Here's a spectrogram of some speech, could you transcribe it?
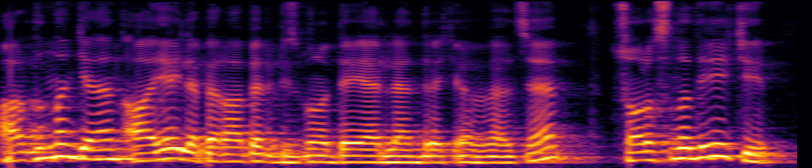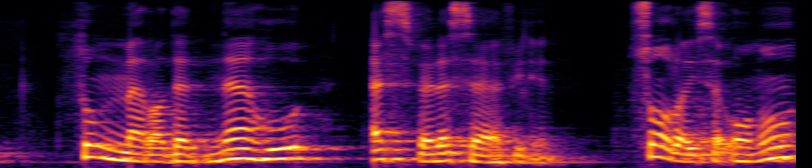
Ardından gelen ayet ile beraber biz bunu değerlendirek evvelce. Sonrasında değil ki ثُمَّ رَدَدْنَاهُ esfele سَافِلٍ Sonra ise onu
